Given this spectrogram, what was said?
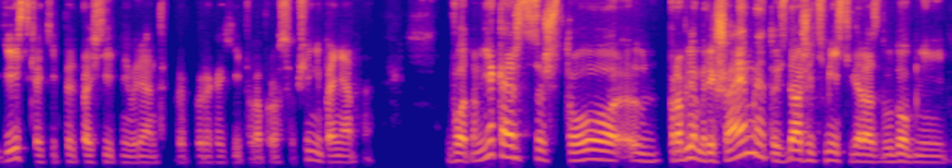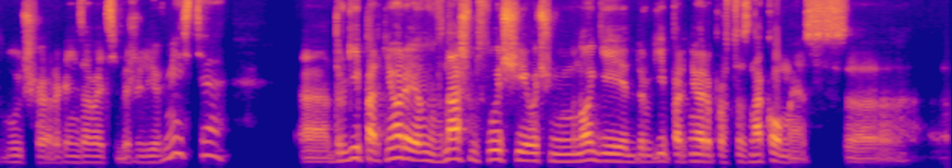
есть какие-то предпочтительные варианты, про, про какие-то вопросы вообще непонятно. Вот, но мне кажется, что э, проблема решаемая, то есть даже жить вместе гораздо удобнее, лучше организовать себе жилье вместе – другие партнеры, в нашем случае очень многие другие партнеры просто знакомы с, э, э,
